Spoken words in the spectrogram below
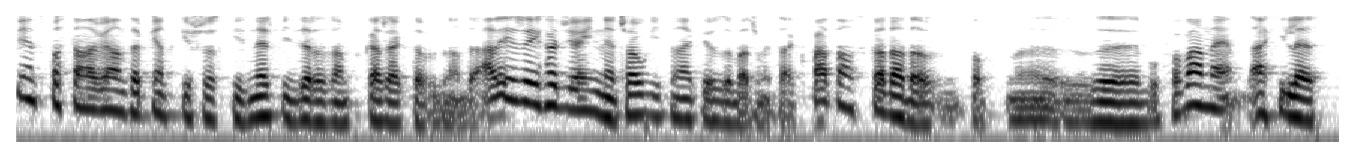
Więc postanowiono te piątki szóstki znerfić, zaraz wam pokażę jak to wygląda. Ale jeżeli chodzi o inne czołgi, to najpierw zobaczmy tak. Patton, Skoda do, po, Achilles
